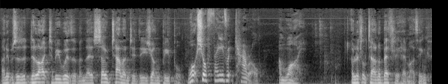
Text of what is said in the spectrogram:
and it was a delight to be with them. And they're so talented, these young people. What's your favourite carol and why? A little town of Bethlehem, I think.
